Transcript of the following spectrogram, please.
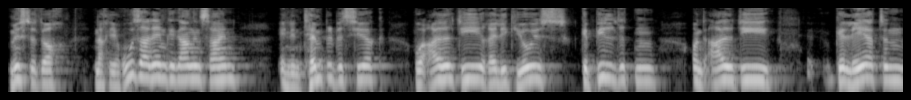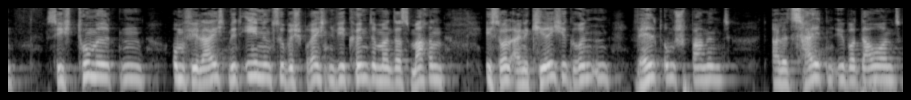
müsste doch nach Jerusalem gegangen sein, in den Tempelbezirk, wo all die religiös Gebildeten und all die Gelehrten sich tummelten, um vielleicht mit ihnen zu besprechen, wie könnte man das machen. Ich soll eine Kirche gründen, weltumspannend, alle Zeiten überdauernd.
